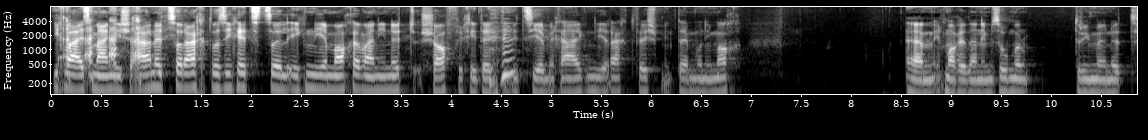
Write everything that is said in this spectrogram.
ich weiß manchmal auch nicht so recht, was ich jetzt soll irgendwie machen wenn ich nicht schaffe. Ich identifiziere mich auch irgendwie recht fest mit dem, was ich mache. Ähm, ich mache dann im Sommer drei Monate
